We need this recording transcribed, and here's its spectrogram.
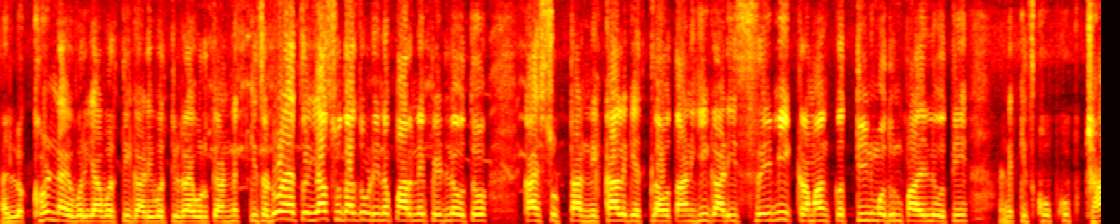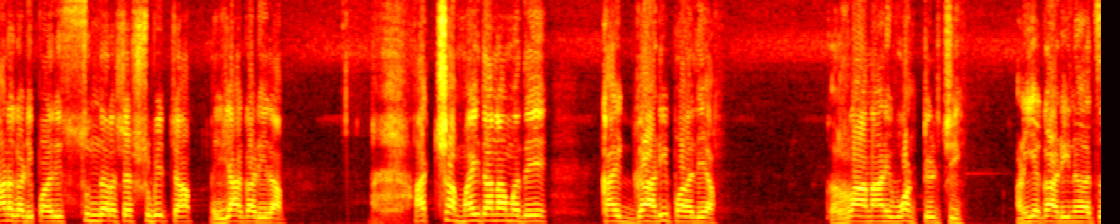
आणि लखन ड्रायव्हर यावरती गाडीवरती ड्रायव्हर होते आणि नक्कीच डोळ्याचं या सुद्धा जोडीनं पारणे फेडलं होतं. काय सुट्टा निकाल घेतला होता आणि ही गाडी सेमी क्रमांक तीनमधून पाळलेली होती. आणि नक्कीच खूप खूप छान गाडी पळाली. सुंदर अशा शुभेच्छा या गाडीला. आजच्या मैदानामध्ये काय गाडी पळाली या? राणा आणि वॉन्टेडची आणि या गाडीनं आज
